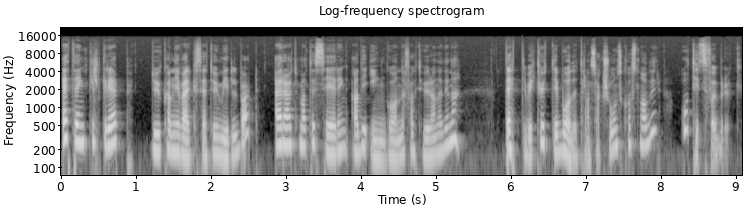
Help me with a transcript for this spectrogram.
Et enkelt grep du kan iverksette umiddelbart, er automatisering av de inngående fakturaene dine. Dette vil kutte i både transaksjonskostnader og tidsforbruk.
